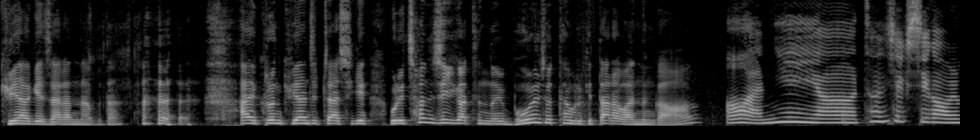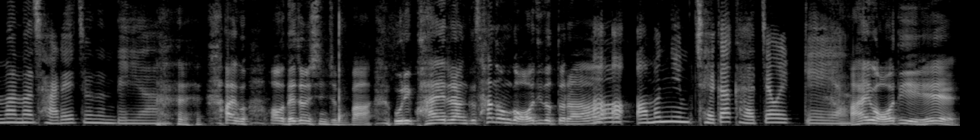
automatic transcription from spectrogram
귀하게 자랐나 보다. 아이 그런 귀한 집 자식이 우리 천식이 같은 놈이 뭘 좋다고 이렇게 따라왔는가? 어 아니에요. 천식 씨가 얼마나 잘해주는데요. 아이고 어, 내 전신 좀 봐. 우리 과일이랑 그 사놓은 거 어디 뒀더라? 어, 어, 어 머님 제가 가져올게요. 아이고 어디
